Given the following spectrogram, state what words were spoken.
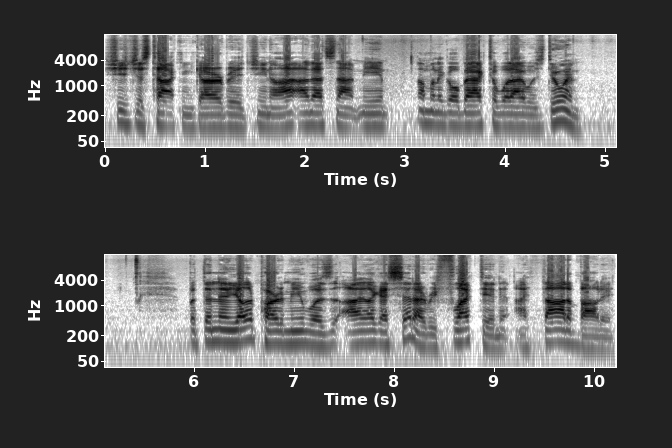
she's just talking garbage." You know, I, I, that's not me. I'm gonna go back to what I was doing. But then the other part of me was, I like I said, I reflected. I thought about it.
